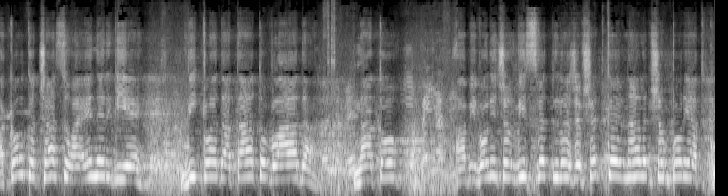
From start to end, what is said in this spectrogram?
A koľko času a energie vykladá táto vláda na to, aby voličom vysvetlila, že všetko je v najlepšom poriadku.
